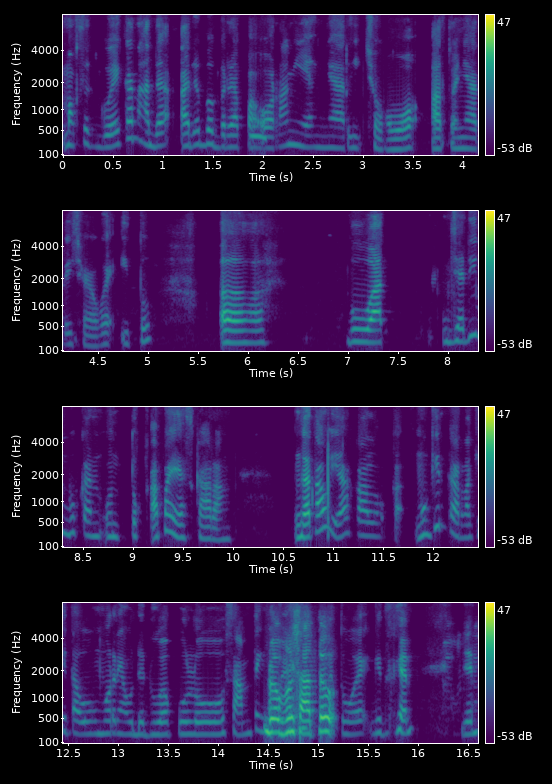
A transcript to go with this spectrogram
maksud gue kan ada ada beberapa Hmm. orang yang nyari cowok atau nyari cewek itu eh buat jadi bukan untuk apa ya sekarang. Nggak tahu ya kalau ka- mungkin karena kita umurnya udah 20 something gitu ya, 21. tua gitu kan. Jadi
